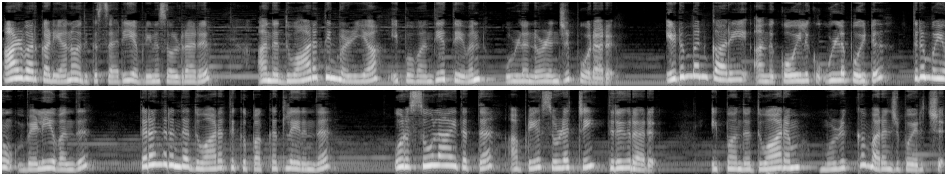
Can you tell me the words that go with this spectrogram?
ஆழ்வார்க்கடியானும் அதுக்கு சரி அப்படின்னு சொல்றாரு. அந்த துவாரத்தின் வழியா இப்போ வந்தியத்தேவன் உள்ள நுழைஞ்சு போறாரு. இடும்பன்காரி அந்த கோயிலுக்கு உள்ள போயிட்டு திரும்பியும் வெளியே வந்து திறந்திருந்த துவாரத்துக்கு பக்கத்துல இருந்த ஒரு சூலாயுதத்தை அப்படியே சுழற்றி திருகிறாரு. இப்போ அந்த துவாரம் முழுக்க மறைஞ்சு போயிருச்சு.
